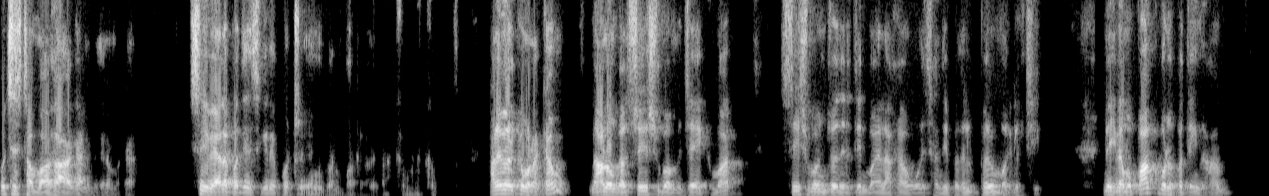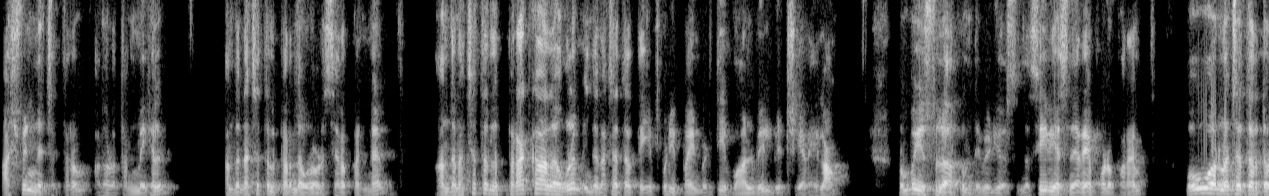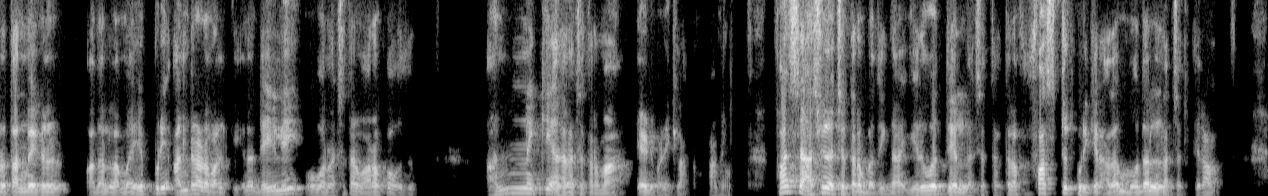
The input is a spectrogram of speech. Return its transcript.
உச்சிஷ்டமாக ஆகாது நமக்கு ஸ்ரீ வேலப்பதேசிகரை போற்றி வணக்கம் வணக்கம். அனைவருக்கும் வணக்கம். நான் உங்கள் ஸ்ரீ சுபம் விஜயகுமார். ஸ்ரீ சுபம் ஜோதிடத்தின் வாயிலாக உங்களை சந்திப்பதில் பெரும் மகிழ்ச்சி. இன்னைக்கு நம்ம பார்க்க பார்த்தீங்கன்னா அஸ்வினி நட்சத்திரம் அதோட தன்மைகள் அந்த நட்சத்திரம் பிறந்தவங்களோட சிறப்பு என்ன அந்த நட்சத்திரத்தில் பிறக்காதவங்களும் இந்த நட்சத்திரத்தை எப்படி பயன்படுத்தி வாழ்வில் வெற்றி அடையலாம். ரொம்ப யூஸ்ஃபுல்லாக இருக்கும் இந்த வீடியோஸ் இந்த சீரியஸ் நிறைய போட போகிறேன் ஒவ்வொரு நட்சத்திரத்தோட தன்மைகள் அதை எப்படி அன்றாட வாழ்க்கை ஏன்னா டெய்லி ஒவ்வொரு நட்சத்திரம் வரப்போகுது. அன்னைக்கு அந்த நட்சத்திரமா எப்படி பண்ணிக்கலாம். பார்க்கலாம். ஃபர்ஸ்ட் அஸ்வினி நட்சத்திரம் பார்த்தீங்கன்னா இருபத்தேழு நட்சத்திரத்துல ஃபர்ஸ்ட் குறிக்கிற அதாவது முதல் நட்சத்திரம்.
